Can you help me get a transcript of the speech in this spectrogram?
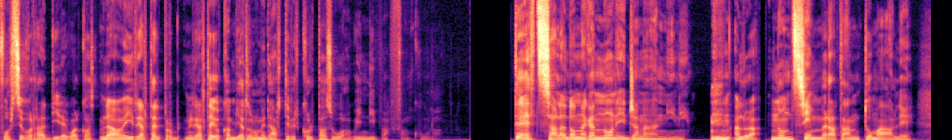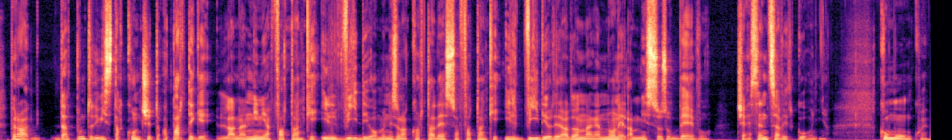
forse vorrà dire qualcosa. No, in realtà, pro- in realtà io ho cambiato nome d'arte per colpa sua, quindi vaffanculo. Terza, la donna cannone di Gianna Nannini. allora, non sembra tanto male, però dal punto di vista concettuale, a parte che la Nannini ha fatto anche il video, me ne sono accorta adesso, ha fatto anche il video della donna cannone l'ha messo su Vevo, cioè senza vergogna. Comunque,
